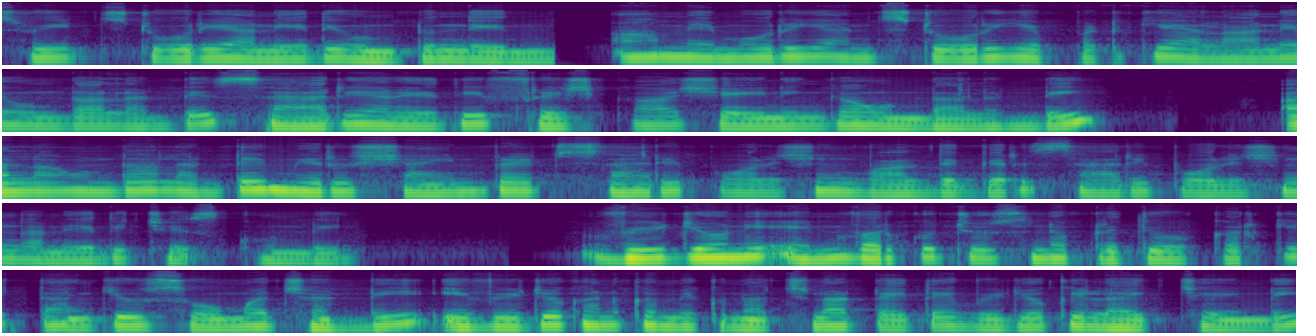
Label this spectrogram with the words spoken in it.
స్వీట్ స్టోరీ అనేది ఉంటుంది. మెమొరీ అండ్ స్టోరీ ఎప్పటికీ అలానే ఉండాలంటే శారీ అనేది ఫ్రెష్గా షైనింగ్గా ఉండాలండి. అలా ఉండాలంటే మీరు షైన్ బ్రైట్ శారీ పాలిషింగ్ వాళ్ళ దగ్గర శారీ పాలిషింగ్ అనేది చేసుకోండి. వీడియోని ఎండ్ వరకు చూసిన ప్రతి ఒక్కరికి థ్యాంక్ యూ సో మచ్ అండి. ఈ వీడియో కనుక మీకు నచ్చినట్టయితే వీడియోకి లైక్ చేయండి.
